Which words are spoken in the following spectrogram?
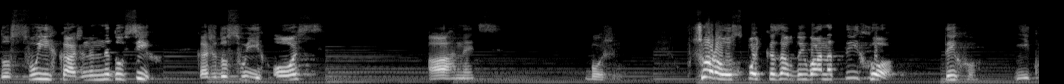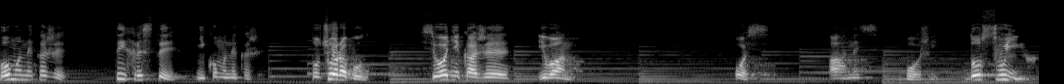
до своїх каже, не- до всіх, каже до своїх: ось агнець Божий. Вчора Господь казав до Івана: тихо, тихо, нікому не кажи. Ти хрести, нікому не кажи. То вчора було. Сьогодні каже Іван: ось агнець Божий. До своїх.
